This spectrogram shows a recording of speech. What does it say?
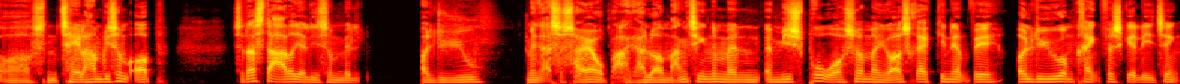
og sådan taler ham ligesom op. Så der startede jeg ligesom med at lyve. Men altså, så er jeg jo bare, jeg har lavet mange ting, når man er misbruger, så er man jo også rigtig nemt ved at lyve omkring forskellige ting.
